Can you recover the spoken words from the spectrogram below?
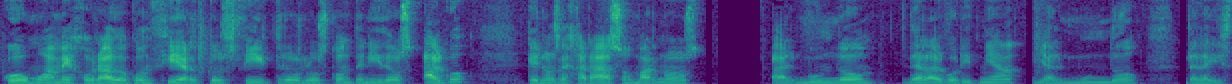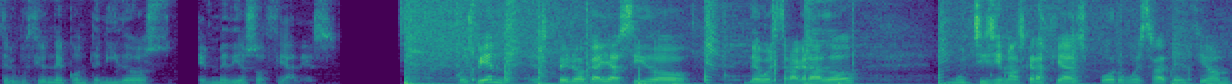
cómo ha mejorado con ciertos filtros los contenidos, algo que nos dejará asomarnos al mundo de la algoritmia y al mundo de la distribución de contenidos en medios sociales. Pues bien, espero que haya sido de vuestro agrado. Muchísimas gracias por vuestra atención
